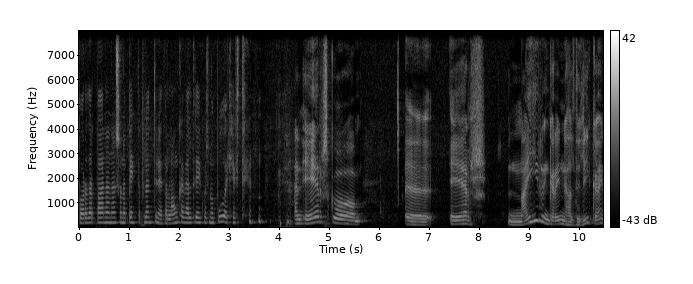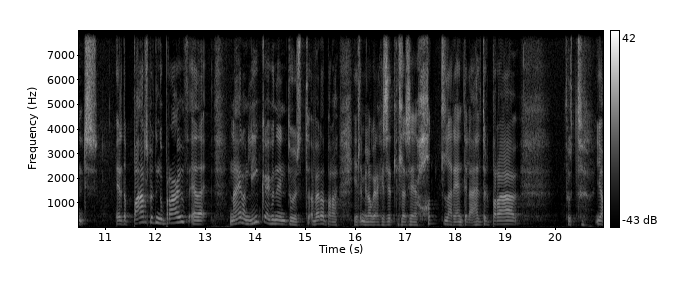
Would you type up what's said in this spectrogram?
borðar banana svona beint á plöntunni þá langar við aldrei eitthvað svona búðakæfti En er sko uh, er næringar innihaldi líka eins? Er þetta bara spurningu bræð eða næran líka einhvern veginn þú veist að verða bara, ég ætla mér langar ekki að segja hollari endilega heldur bara þú veist, já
